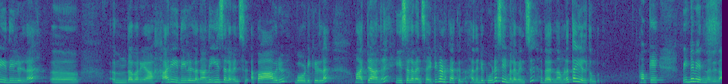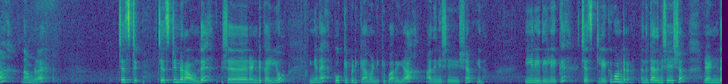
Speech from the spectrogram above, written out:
രീതിയിലുള്ള എന്താ പറയുക ആ രീതിയിലുള്ളതാണ് ഈ സെലവൻസ് അപ്പോൾ ആ ഒരു ബോഡിക്കുള്ള മാറ്റമാണ് ഈസ് സെലവൻസ് ആയിട്ട് കണക്കാക്കുന്നത് അതിന്റെ കൂടെ സെയിം എലവൻസ് അതായത് നമ്മൾ തയ്യൽ തുമ്പ്. ഓക്കെ പിന്നെ വരുന്നത് ഇതാ നമ്മളെ ചെസ്റ്റ് ചെസ്റ്റിന്റെ റൗണ്ട് രണ്ട് കൈയും ഇങ്ങനെ പൊക്കി പിടിക്കാൻ വേണ്ടിക്ക് പറയുക. അതിന് ശേഷം ഇത് ഈ രീതിയിലേക്ക് ചെസ്റ്റിലേക്ക് കൊണ്ടുവരാം. എന്നിട്ട് അതിന് ശേഷം രണ്ട്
